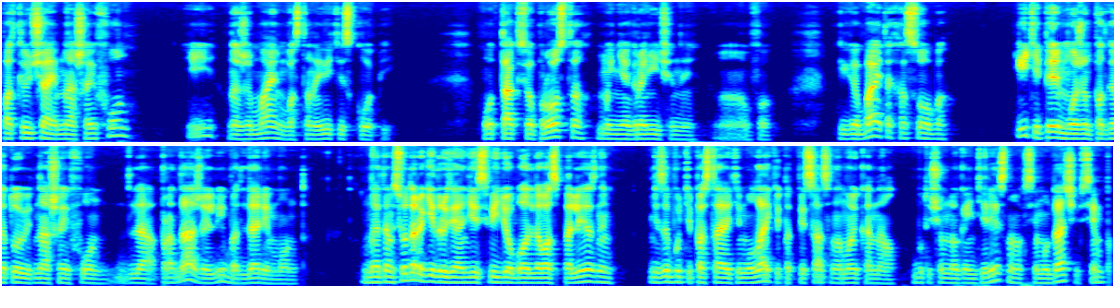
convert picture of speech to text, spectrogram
подключаем наш iPhone и нажимаем восстановить из копий. Вот так все просто, мы не ограничены э, в гигабайтах особо. И теперь можем подготовить наш iPhone для продажи, либо для ремонта. На этом все, дорогие друзья. Надеюсь, видео было для вас полезным. Не забудьте поставить ему лайк и подписаться на мой канал. Будет еще много интересного. Всем удачи, всем пока.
